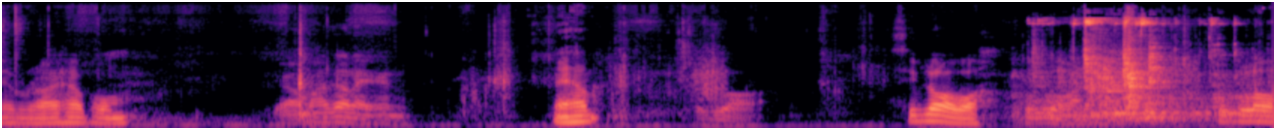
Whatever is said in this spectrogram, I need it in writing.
เรียบร้อยครับผมเดี๋ยวเอามาเท่าไหร่กันนะครับทุกหล่อสิบล้อปะทุกหล่อนะทุกล้อ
